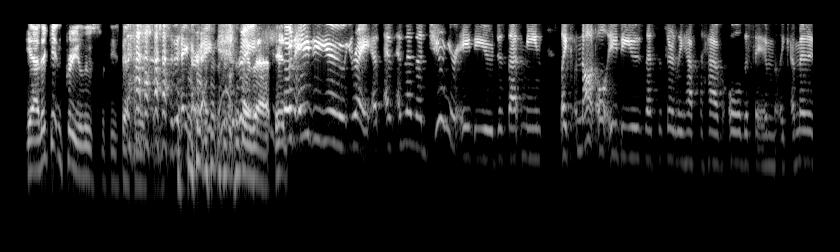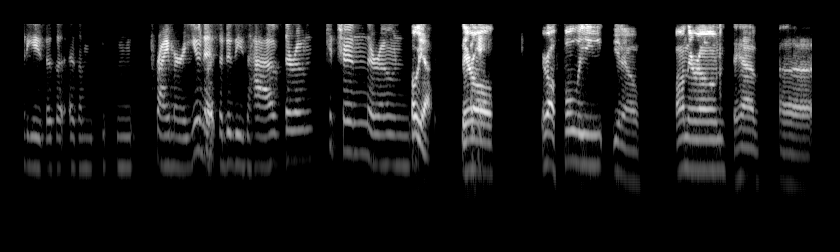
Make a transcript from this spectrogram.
yeah they're getting pretty loose with these definitions right? Right. Say that So an ADU, right? And, and, then the junior ADU, does that mean like not all ADUs necessarily have to have all the same like amenities as a as a primary unit? Right. So do these have their own kitchen, their own? Oh yeah, they're Okay. all they're all fully you know on their own. They have uh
